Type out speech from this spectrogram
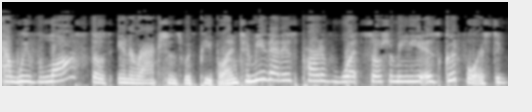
and we've lost those interactions with people. And to me, that is part of what social media is good for, is to,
